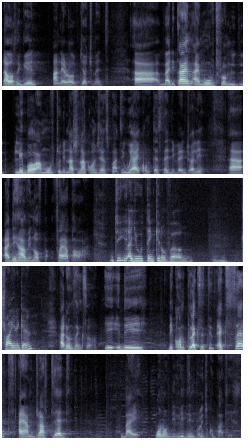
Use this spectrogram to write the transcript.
that was again an error of judgment. Uh, by the time I moved from Labour and moved to the National Conscience Party, where I contested eventually, uh, I didn't have enough firepower. You, are you thinking of um, trying again? I don't think so. I- the, the complexities, except I am drafted by one of the leading political parties.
